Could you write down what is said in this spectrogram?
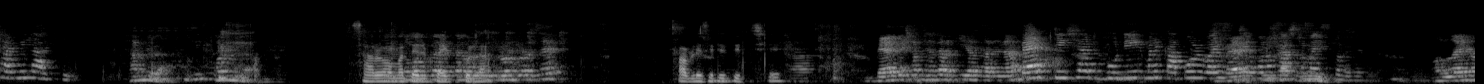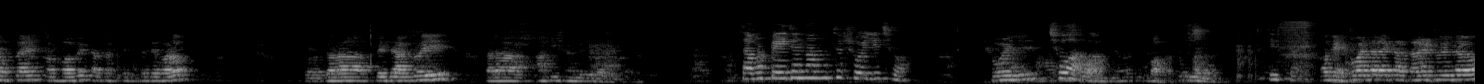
শারমিলা আখি। শারমিলা জি শারমিলা। স্যারও আমাদের ব্যাগগুলা পাবলিসিটি দিচ্ছে। ব্যাগের সাথে সাথে আর কি আছে জানি না। ব্যাগ টি শার্ট হুডি মানে কাপড় ওয়াইজ যে কোনো কাস্টমাইজ করা যাবে অনলাইন অফলাইন সবভাবে তার কাছ থেকে পেতে পারো। তো যারা পেতে আগ্রহী তারা সঙ্গে যোগাযোগ করো। আচ্ছা আমার পেজের নাম হচ্ছে শৈলী ছোঁয়া। শৈলী ছোঁয়া। বাহ জি স্যার। ওকে সবাই তারা কানেক্ট হয়ে যাও।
